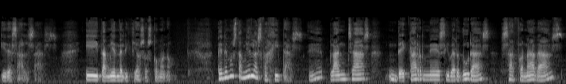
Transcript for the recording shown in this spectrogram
y de salsas. Y también deliciosos, como no. Tenemos también las fajitas, ¿eh? planchas de carnes y verduras sazonadas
